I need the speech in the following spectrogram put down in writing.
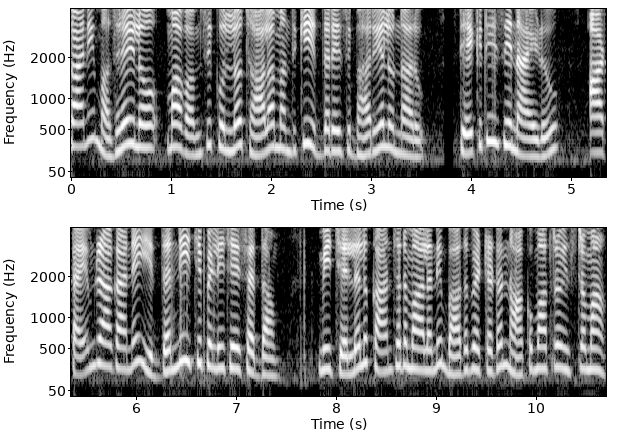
కానీ మధురైలో మా వంశీకుల్లో చాలామందికి ఇద్దరేసి భార్యలున్నారు. టేకిటీసీ నాయుడు ఆ టైం రాగానే ఇద్దరినీ ఇచ్చి పెళ్ళి చేసేద్దాం. మీ చెల్లెలు కాంచనమాలని బాధ పెట్టడం నాకు మాత్రం ఇష్టమా?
